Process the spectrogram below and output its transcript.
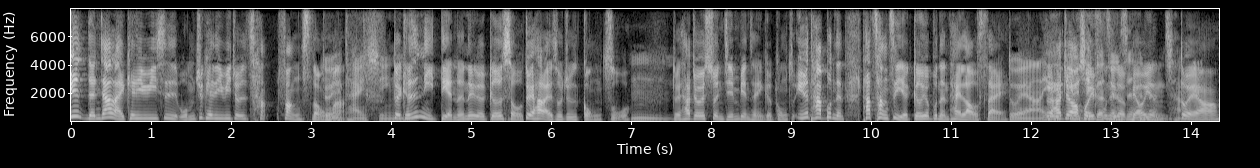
因为人家来 KTV 是我们去 KTV 就是唱放松嘛，开心。对，可是你点的那个歌手对他来说就是工作，嗯，对他就会瞬间变成一个工作，因为他不能他唱自己的歌又不能太落赛，对啊，对他就要恢复那个表演，对啊。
